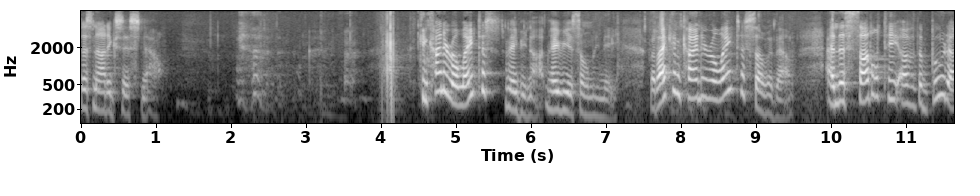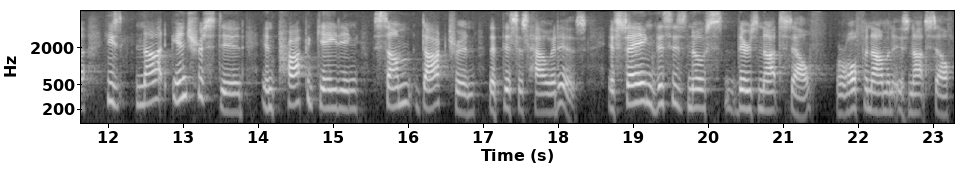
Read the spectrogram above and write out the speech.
does not exist now. can kind of relate to, maybe not, maybe it's only me, but I can kind of relate to some of them. And the subtlety of the Buddha, he's not interested in propagating some doctrine that this is how it is. If saying this is no, there's not self, or all phenomena is not self,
